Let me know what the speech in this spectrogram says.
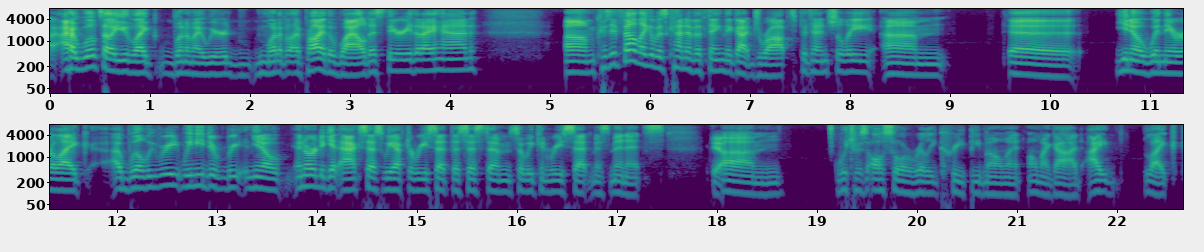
I will tell you like one of my weird, one of like, probably the wildest theory that I had, um, because it felt like it was kind of a thing that got dropped potentially. Um, uh, you know, when they were like, uh, "Well, we re- we need to, re- you know, in order to get access, we have to reset the system so we can reset Miss Minutes." Yeah. Um, which was also a really creepy moment. Oh my god, I like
